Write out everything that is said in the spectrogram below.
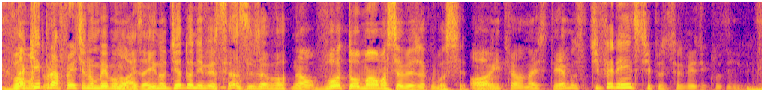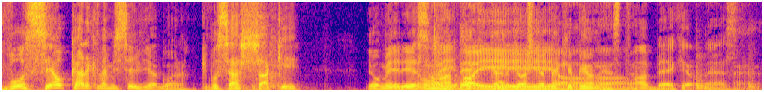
Vamos Daqui pra frente eu não bebo Pronto. mais. Aí no dia do aniversário você já volta. Não, vou tomar uma cerveja com você. Ó, Pronto. então, nós temos diferentes tipos de cerveja, inclusive. Você é o cara que vai me servir agora. O que você achar que eu mereço. Vamos aí, Beck, aí, cara, que eu acho que a Beck é bem honesta. Uma Beck é honesta.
